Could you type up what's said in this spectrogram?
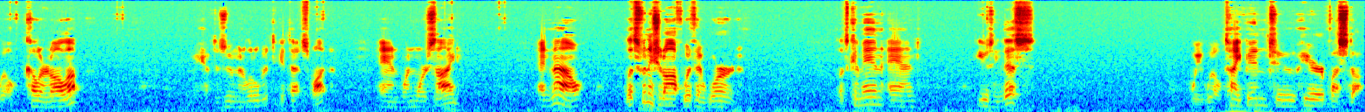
We'll color it all up. We have to zoom in a little bit to get that spot. And one more side. And now Let's finish it off with a word. Let's come in and using this, we will type into here bus stop.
